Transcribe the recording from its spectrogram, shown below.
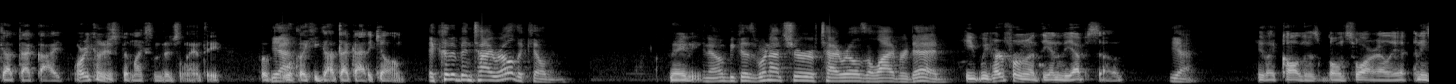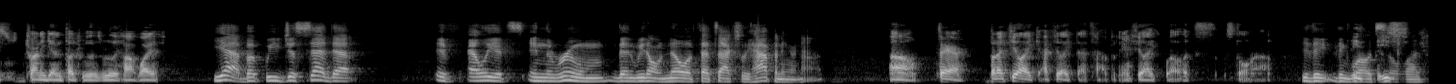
got that guy, or he could have just been like some vigilante, but Yeah. looked like he got that guy to kill him. It could have been Tyrell that killed him. Maybe You know, because we're not sure if Tyrell's alive or dead. he. We heard from him at the end of the episode. Yeah. He like called his bonsoir Elliot, and he's trying to get in touch with his really hot wife. Yeah, but we just said that if Elliot's in the room, then we don't know if that's actually happening or not. Oh, fair. But I feel like I feel like that's happening. I feel like Wellick's still around. You think, think He- well, he's, still alive.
